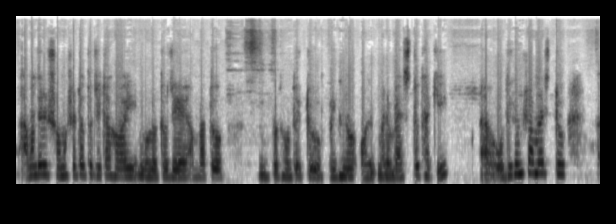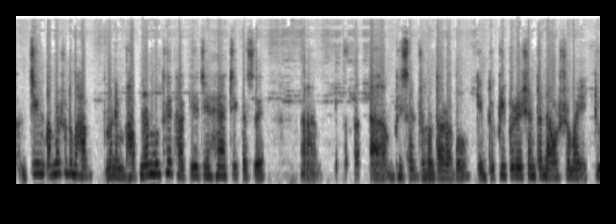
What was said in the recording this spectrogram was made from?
আমাদের সমস্যাটা তো যেটা হয় মূলত যে আমরা তো প্রথমত একটু বিভিন্ন মানে ব্যস্ত থাকি অধিকাংশ আমরা একটু আমরা শুধু ভাব মানে ভাবনার মধ্যে থাকি যে হ্যাঁ ঠিক আছে ভিসার জন্য দাঁড়াবো। কিন্তু প্রিপারেশনটা নেওয়ার সময় একটু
